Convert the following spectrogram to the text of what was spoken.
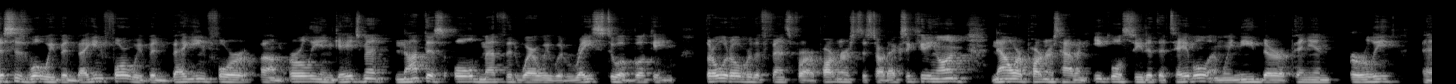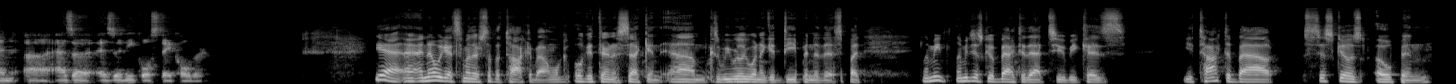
this is what we've been begging for. We've been begging for um, early engagement, not this old method where we would race to a booking, throw it over the fence for our partners to start executing on. Now our partners have an equal seat at the table, and we need their opinion early and uh, as a as an equal stakeholder. Yeah, I know we got some other stuff to talk about, and we'll, we'll get there in a second because um, we really want to get deep into this. But let me let me just go back to that too because you talked about Cisco's open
